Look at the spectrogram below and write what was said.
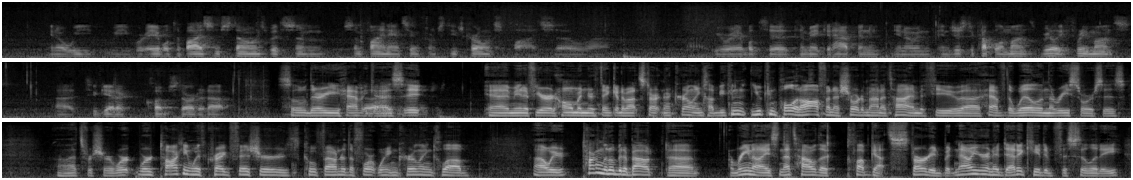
you know, we, we were able to buy some stones with some, some financing from Steve's Curling Supplies. So, uh, uh, we were able to, to make it happen, you know, in, in just a couple of months, really three months, uh, to get a club started up. So there you have it, guys. It, yeah, I mean, if you're at home and you're thinking about starting a curling club, you can you can pull it off in a short amount of time if you uh, have the will and the resources. Uh, that's for sure. We're we're talking with Craig Fischer, co-founder of the Fort Wayne Curling Club. Uh, we were talking a little bit about uh, arena ice, and that's how the club got started. But now you're in a dedicated facility,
